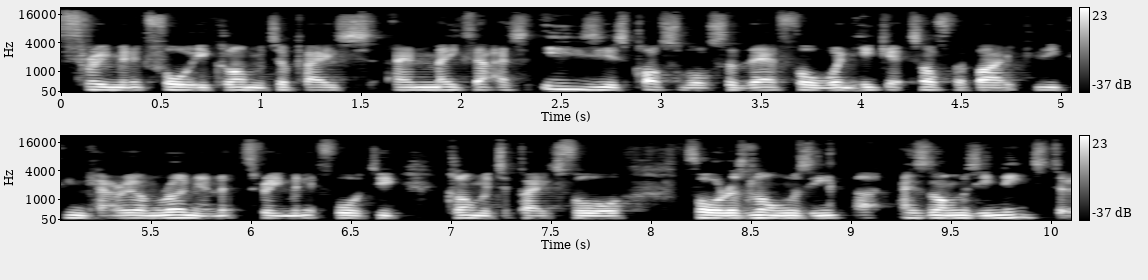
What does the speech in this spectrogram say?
three minute, 40 kilometer pace and make that as easy as possible. So therefore, when he gets off the bike, he can carry on running at three minute, 40 kilometer pace for, for as long as he, uh, as long as he needs to.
